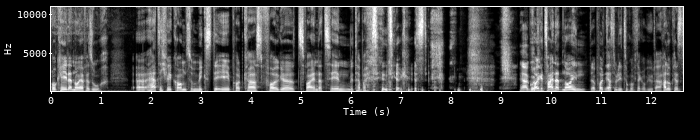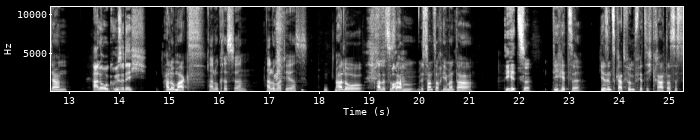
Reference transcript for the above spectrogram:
Okay, der neue Versuch. Äh, herzlich willkommen zum Mix.de Podcast Folge 210. Mit dabei sind der Christian. Ja, gut. Folge 209, der Podcast über die Zukunft der Computer. Hallo Christian. Hallo, grüße dich. Hallo Max. Hallo Christian. Hallo Matthias. Hallo. Alle zusammen. Ist sonst noch jemand da? Die Hitze. Die Hitze. Hier sind es gerade 45 Grad. Das ist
